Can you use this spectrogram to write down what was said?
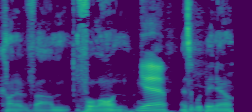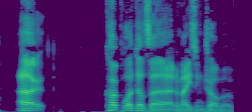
kind of um, full on Yeah. as it would be now. Uh, Coppola does a, an amazing job of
